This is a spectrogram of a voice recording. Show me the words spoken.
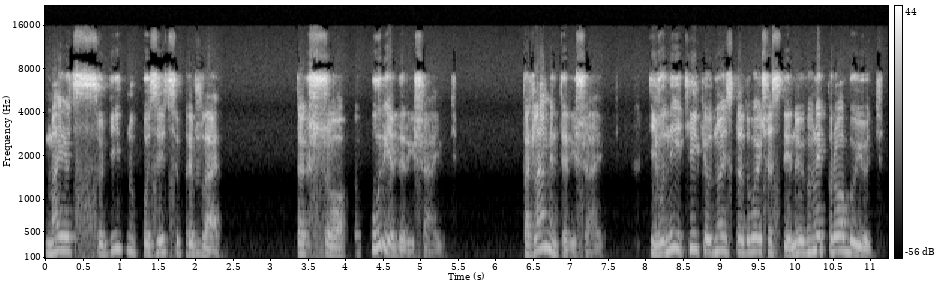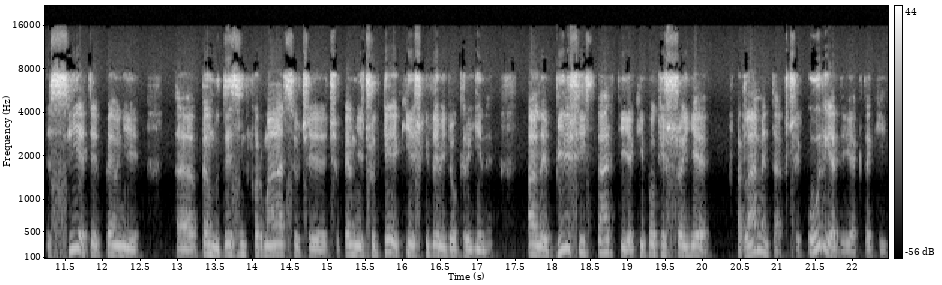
мають солідну позицію при владі. Так що уряди рішають парламенти рішають. І вони тільки одною складовою частиною. Вони пробують сіяти певні, е, певну дезінформацію чи чи певні чутки, які шкідливі для України. Але більшість партій, які поки що є в парламентах, чи уряди, як такі,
